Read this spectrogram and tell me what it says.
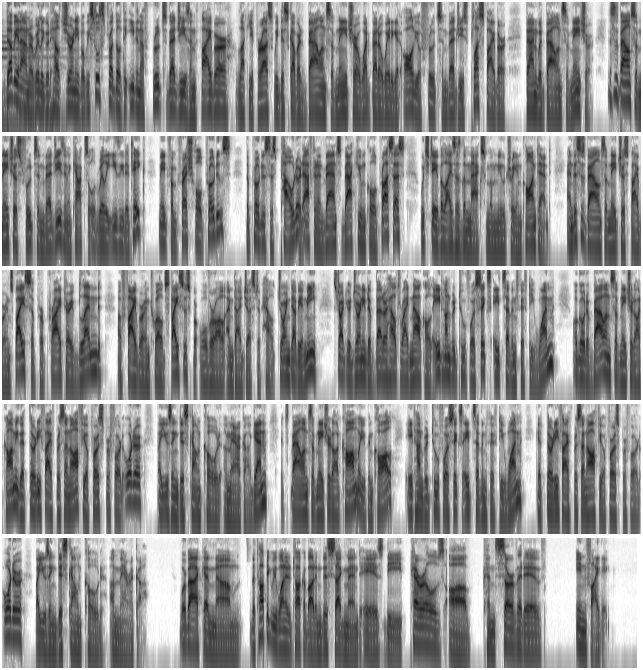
Debbie and I are on a really good health journey, but we still struggle to eat enough fruits, veggies, and fiber. Lucky for us, we discovered Balance of Nature. What better way to get all your fruits and veggies plus fiber than with Balance of Nature? This is Balance of Nature's fruits and veggies in a capsule, really easy to take, made from fresh whole produce. The produce is powdered after an advanced vacuum cold process, which stabilizes the maximum nutrient content. And this is Balance of Nature's Fiber and Spice, a proprietary blend of fiber and 12 spices for overall and digestive health. Join Debbie and me. Start your journey to better health right now. Call 800-246-8751 or go to balanceofnature.com. You get 35% off your first preferred order by using discount code America. Again, it's balanceofnature.com or you can call 800-246-8751. Get 35% off your first preferred order by using discount code America. We're back and um, the topic we wanted to talk about in this segment is the perils of conservative infighting.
